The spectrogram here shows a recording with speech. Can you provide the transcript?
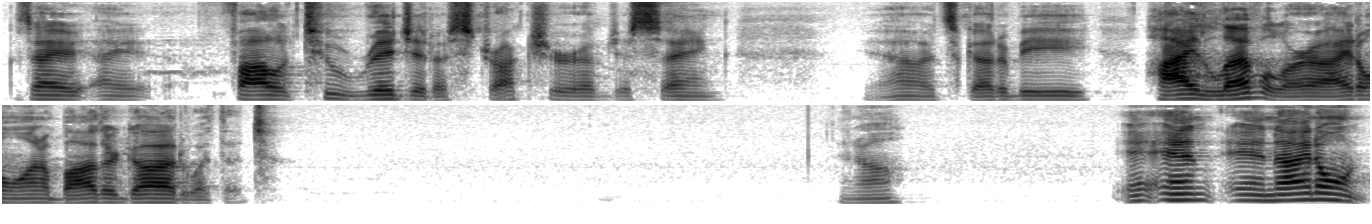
Because I, I follow too rigid a structure of just saying, you know, it's got to be high level or I don't want to bother God with it. You know? And, and I don't,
